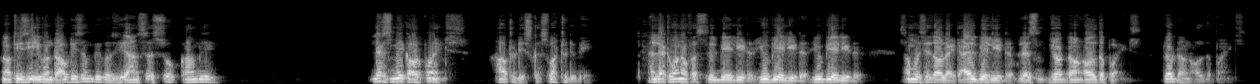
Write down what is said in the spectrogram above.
Not easy even rowdyism because he answers so calmly. Let's make our points. How to discuss, what to debate. And let one of us will be a leader. You be a leader. You be a leader. Somebody says, all right, I'll be a leader. Let's jot down all the points. Jot down all the points.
